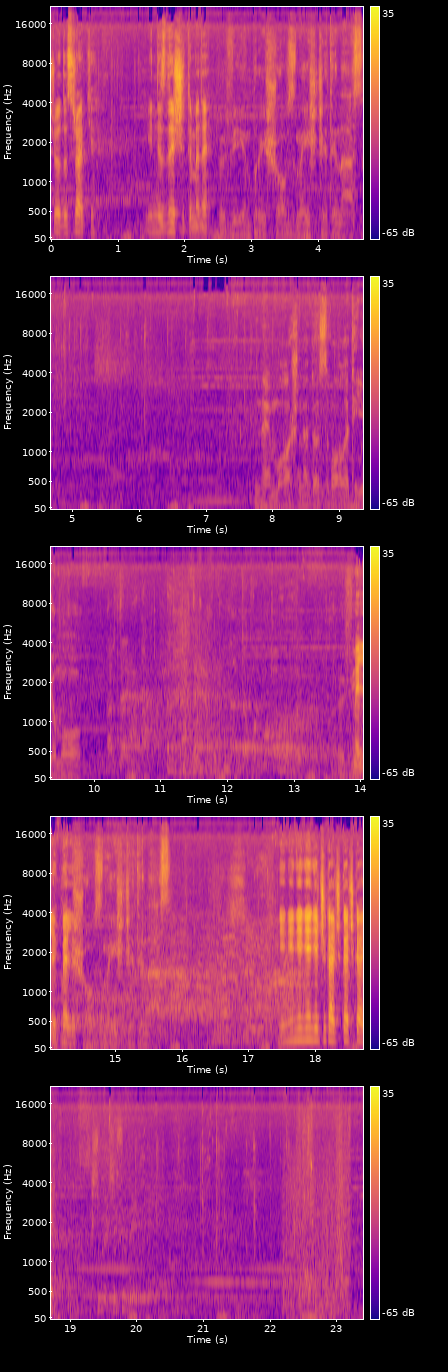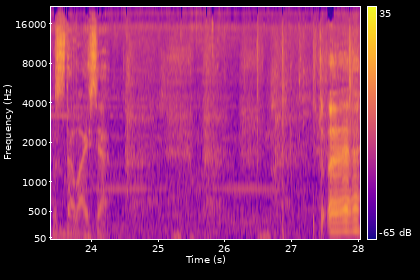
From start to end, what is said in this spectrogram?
Що до сраки? І не знищити мене. Він прийшов знищити нас. Не можна дозволити йому. Він Мельник, мельник. прийшов знищити нас. Ні, ні, ні, ні, ні, чекай, чекай, чекай. Здавайся. Е.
